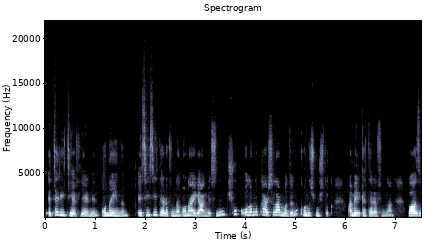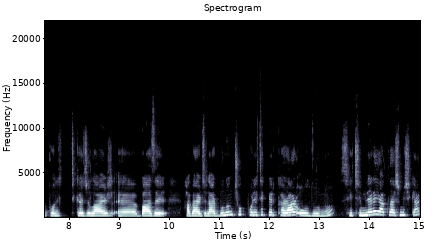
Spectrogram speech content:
ether ETF'lerinin onayının SEC tarafından onay gelmesinin çok olumlu karşılanmadığını konuşmuştuk Amerika tarafından. Bazı politikacılar, e, bazı haberciler bunun çok politik bir karar olduğunu, seçimlere yaklaşmışken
